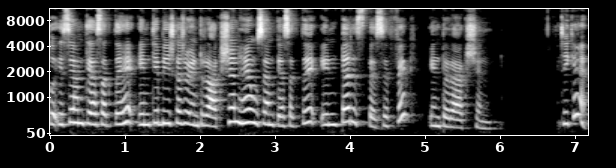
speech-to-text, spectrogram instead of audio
तो इसे हम कह सकते हैं, इनके बीच का जो इंटरेक्शन है, उसे हम कह सकते हैं इंटर स्पेसिफिक इंटरेक्शन ठीक है?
